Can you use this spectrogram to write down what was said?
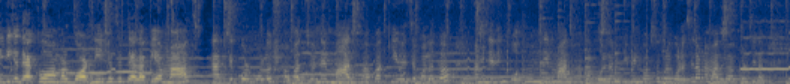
এইদিকে দেখো, আমার বর নিয়ে এসেছে তেলাপিয়া মাছ। আজকে করব হলো সবার জন্য মাছ ভাপা। কি হয়েছে বলো তো? আমি যেদিন প্রথম দিন মাছ ভাপা করলাম, টিফিন বক্সে করে বলেছিলাম না, মাছ ভাপা করেছিলাম? তো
